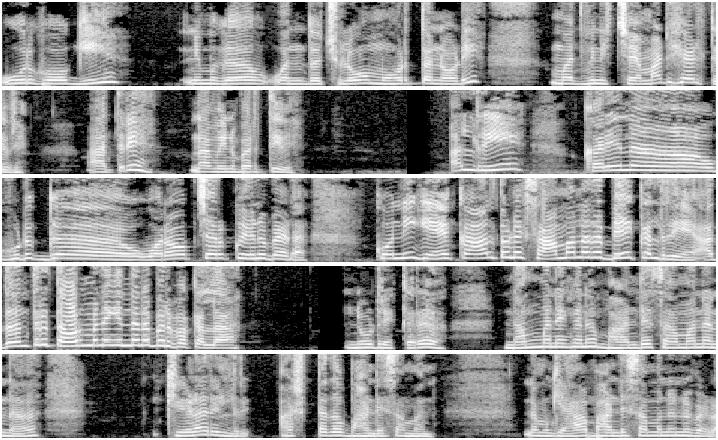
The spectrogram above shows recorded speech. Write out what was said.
ಊರಿಗೆ ಹೋಗಿ ನಿಮ್ಗೆ ಒಂದು ಚಲೋ ಮುಹೂರ್ತ ನೋಡಿ ಮದ್ವೆ ನಿಶ್ಚಯ ಮಾಡಿ ಹೇಳ್ತೀವ್ರಿ. ಆತ್ರಿ ನಾವಿನ್ನು ಬರ್ತೀವಿ. ಅಲ್ರಿ, ಕರೇನ ಹುಡುಗ ಹೊರ ಉಪಚಾರಕ್ಕೂ ಏನು ಬೇಡ. ಕೊನೆಗೆ ಕಾಲ್ ತೊಳೆ ಸಾಮಾನಾರ ಬೇಕಲ್ರಿ, ಅದಂತ್ರ ತವ್ರ ಮನೆಗಿಂದನೇ ಬರ್ಬೇಕಲ್ಲ. ನೋಡ್ರಿ ಅಕ್ಕರ ನಮ್ಮ ಮನೆಗನ ಭಾಂಡೆ ಸಾಮಾನನ್ನ ಕೇಳಾರಿಲ್ರಿ ಅಷ್ಟದ ಭಾಂಡೆ ಸಾಮಾನು. ನಮ್ಗೆ ಯಾವ ಭಾಂಡೆ ಸಾಮಾನೂ ಬೇಡ,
